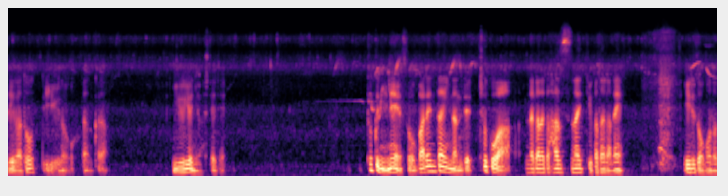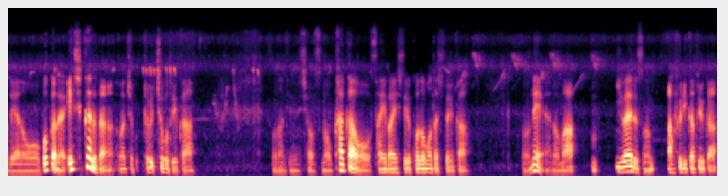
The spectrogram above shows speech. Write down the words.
りがとうっていうのを普段から言うようにはしてて。特にねそうバレンタインなんでチョコはなかなか外せないっていう方がねいると思うのであの僕はねエシカルな、まあ、チョコチョコというかそうなんて言うんでしょうそのカカオを栽培してる子供たちというかそのねあのまあいわゆるそのアフリカというか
